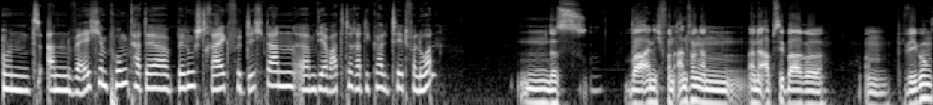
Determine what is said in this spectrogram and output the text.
Und an welchem Punkt hat der Bildungsstreik für dich dann ähm, die erwartete Radikalität verloren? Das war eigentlich von Anfang an eine absehbare ähm, Bewegung.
